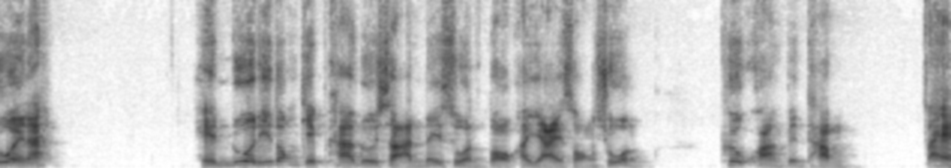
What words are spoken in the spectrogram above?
ด้วยนะ เห็นด้วยที่ต้องเก็บค่าโดยสารในส่วนต่อขยาย 2 ช่วง เพื่อความเป็นธรรม แต่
